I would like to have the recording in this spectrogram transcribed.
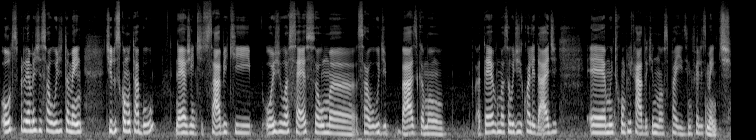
outros problemas de saúde também tidos como tabu, né? A gente sabe que hoje o acesso a uma saúde básica, uma, até uma saúde de qualidade, é muito complicado aqui no nosso país, infelizmente.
